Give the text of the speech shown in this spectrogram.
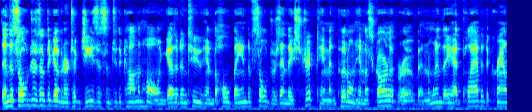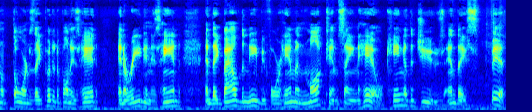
Then the soldiers of the governor took Jesus into the common hall and gathered unto him the whole band of soldiers, and they stripped him and put on him a scarlet robe. And when they had platted a crown of thorns, they put it upon his head and a reed in his hand, and they bowed the knee before him and mocked him, saying, Hail, King of the Jews! And they spit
